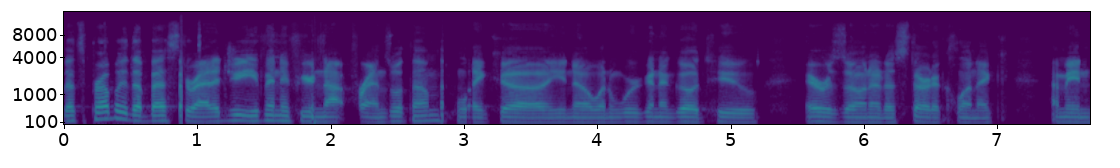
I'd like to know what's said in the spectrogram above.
That's probably the best strategy, even if you're not friends with them. Like, uh, you know, when we're gonna go to Arizona to start a clinic, I mean,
